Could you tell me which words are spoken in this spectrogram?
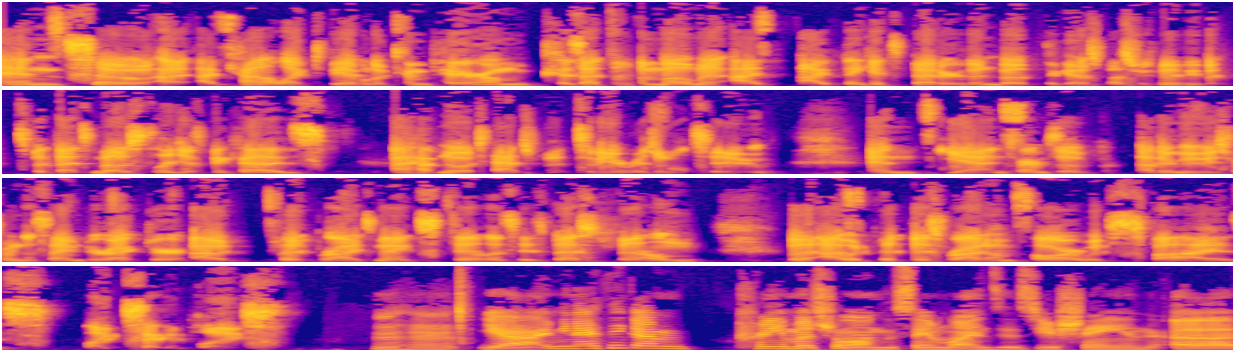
And so I, would kind of like to be able to compare them because at the moment I I think it's better than both the Ghostbusters movie, but but that's mostly just because I have no attachment to the original two. And yeah, in terms of other movies from the same director, I would put Bridesmaids still as his best film, but I would put this right on par with Spies, like second place. Mm-hmm. Yeah, I mean, I think I'm pretty much along the same lines as you, Shane. Uh,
